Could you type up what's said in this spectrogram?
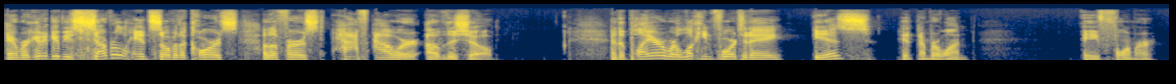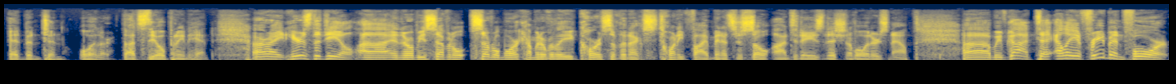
And we're going to give you several hints over the course of the first half hour of the show. And the player we're looking for today is hint number one, a former Edmonton Oiler. That's the opening hint. All right, here's the deal. Uh, and there will be several, several more coming over the course of the next 25 minutes or so on today's edition of Oilers Now. Uh, we've got uh, Elliot Friedman for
